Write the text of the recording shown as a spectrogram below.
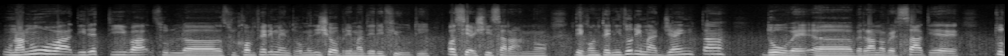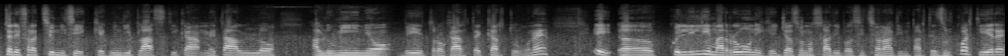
una nuova direttiva sul, sul, conferimento, come dicevo prima, dei rifiuti, ossia ci saranno dei contenitori magenta dove eh, verranno versate tutte le frazioni secche, quindi plastica, metallo, alluminio, vetro, carta e cartone e uh, quelli lì marroni che già sono stati posizionati in parte sul quartiere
